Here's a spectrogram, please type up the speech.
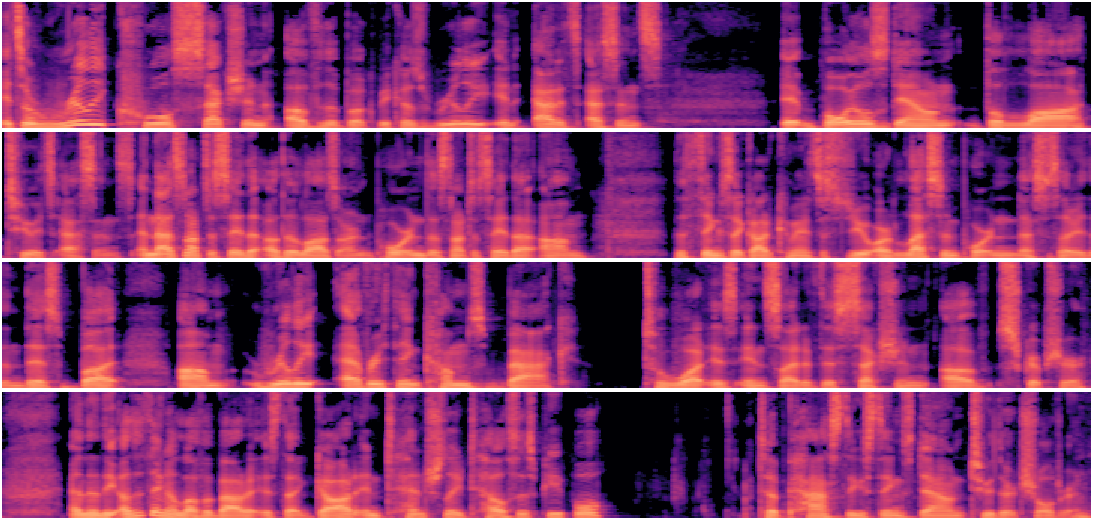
it's a really cool section of the book because really, it, at its essence, it boils down the law to its essence, and that's not to say that other laws aren't important. That's not to say that um, the things that God commands us to do are less important necessarily than this, but um, really everything comes back to what is inside of this section of scripture. And then the other thing I love about it is that God intentionally tells his people to pass these things down to their children.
